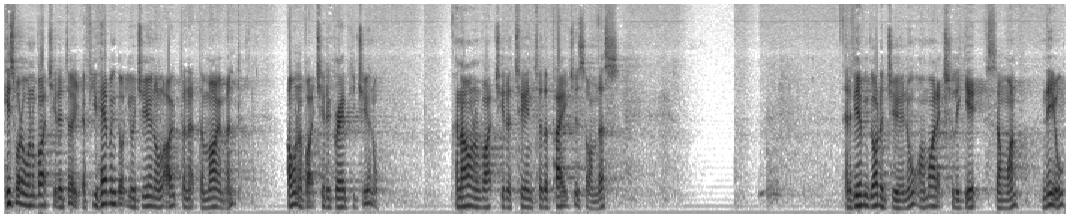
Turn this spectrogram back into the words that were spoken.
Here's what I want to invite you to do. If you haven't got your journal open at the moment, I want to invite you to grab your journal. And I want to invite you to turn to the pages on this. And if you haven't got a journal, I might actually get someone, Neil,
